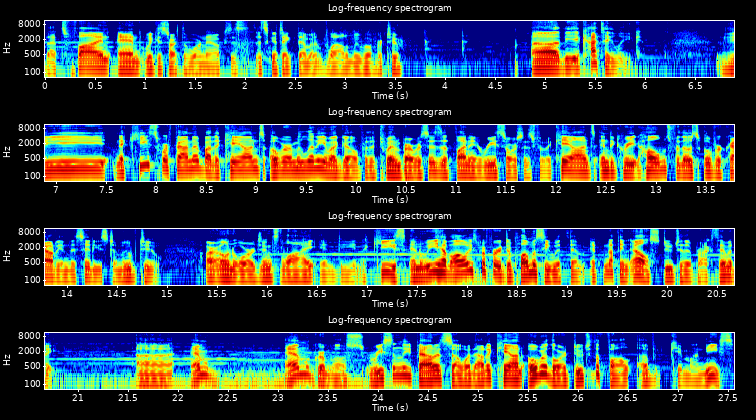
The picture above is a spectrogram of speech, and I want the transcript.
that's fine. And we can start the war now because it's, it's going to take them a while to move over to. Uh, the Akate League. The Nakis were founded by the Kheions over a millennium ago for the twin purposes of finding resources for the Kheions and to create homes for those overcrowding the cities to move to. Our own origins lie in the Nakis, and we have always preferred diplomacy with them, if nothing else, due to their proximity. Uh, M. Amgramos recently found itself without a Kaon overlord due to the fall of Kimanis,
